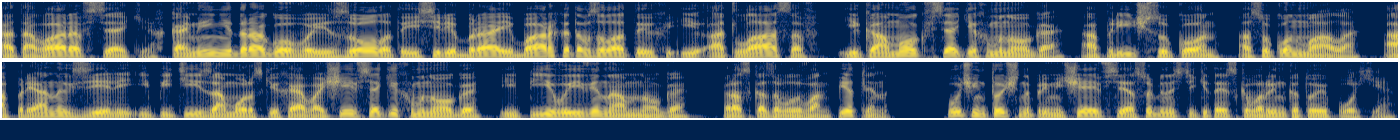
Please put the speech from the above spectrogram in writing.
А товаров всяких, камней дорогого, и золота, и серебра, и бархатов золотых, и атласов, и комок всяких много, а притч сукон, а сукон мало, а пряных зелий и пяти заморских и овощей всяких много, и пива, и вина много, рассказывал Иван Петлин, очень точно примечая все особенности китайского рынка той эпохи.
